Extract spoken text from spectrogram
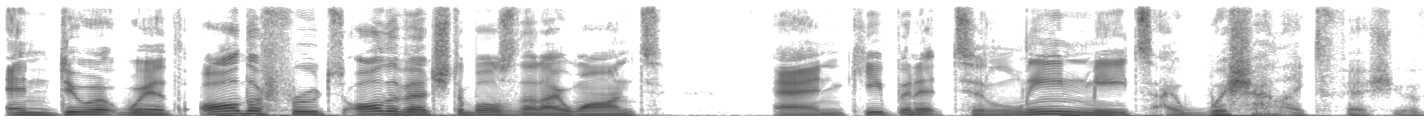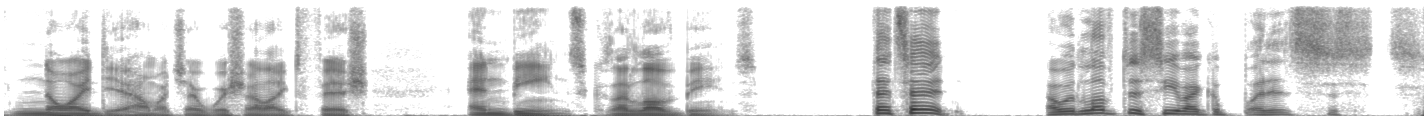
and do it with all the fruits, all the vegetables that I want, and keeping it to lean meats. I wish I liked fish. You have no idea how much I wish I liked fish, and beans because I love beans. That's it. I would love to see if I could, but it's just.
